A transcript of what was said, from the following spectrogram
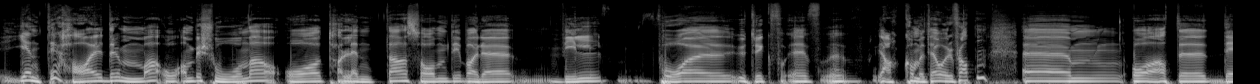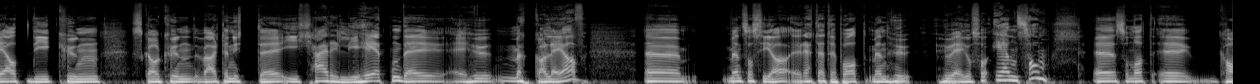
jenter har drømmer og ambisjoner og talenter som de bare vil få eh, uttrykk eh, eh, ja, komme til overflaten. Ehm, og at det at de kun skal kun være til nytte i kjærligheten, det er hun møkka lei av. Ehm, men så sier hun rett etterpå at men hun, hun er jo så ensom. Sånn at hva,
